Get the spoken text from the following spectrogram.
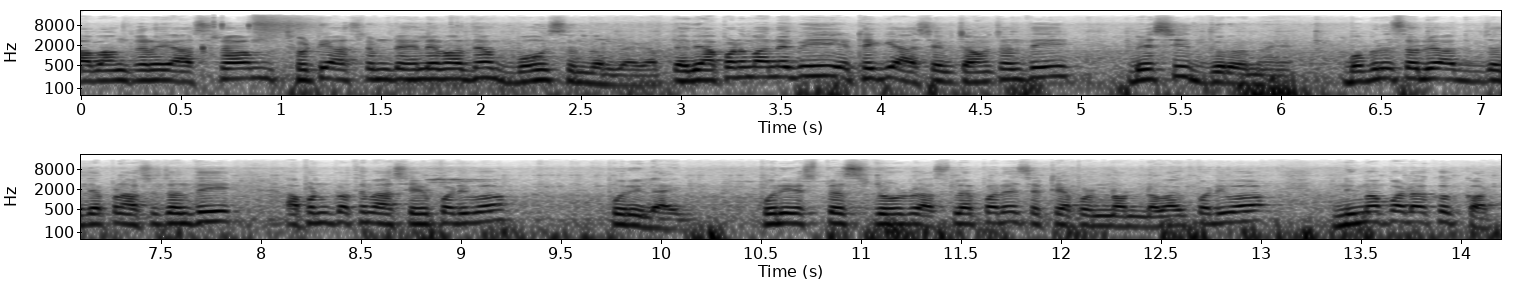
বাবাঙ্কর এই আশ্রম ছোটি আশ্রমটে হলে মধ্যে বহু সুন্দর জায়গা যদি আপনার বি এটিকি আসবাক চাহুমান বেশি দূর নুহে ভুবনেশ্বর যদি আপনার আসুচান আপনার প্রথমে আসবাক পড়ব Puri line Puri express road আসলা পরে সেটি আপনার নেওয়া পড়ব নিমাপাড়াকু কট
